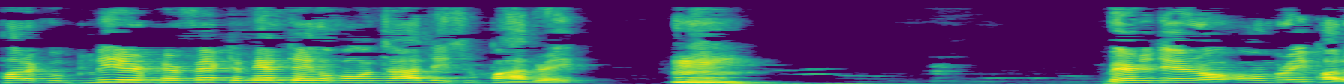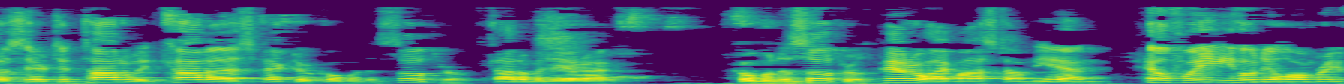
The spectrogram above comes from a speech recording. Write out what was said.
para cumplir perfectamente la voluntad de su Padre. verdadero hombre para ser tentado en cada aspecto como nosotros, cada manera como nosotros. Pero hay más también. Él fue hijo del hombre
